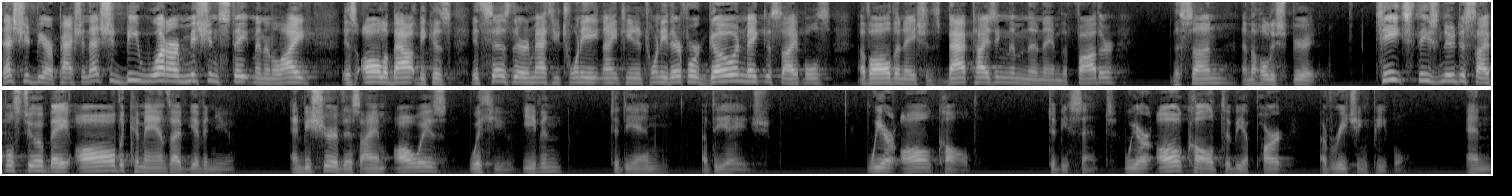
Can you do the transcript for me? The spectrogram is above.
That should be our passion. That should be what our mission statement in life is all about because it says there in Matthew 28 19 and 20, therefore go and make disciples of all the nations, baptizing them in the name of the Father the Son, and the Holy Spirit. Teach these new disciples to obey all the commands I've given you. And be sure of this I am always with you, even to the end of the age. We are all called to be sent. We are all called to be a part of reaching people. And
